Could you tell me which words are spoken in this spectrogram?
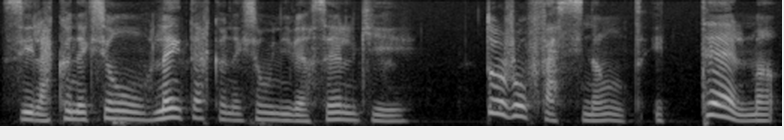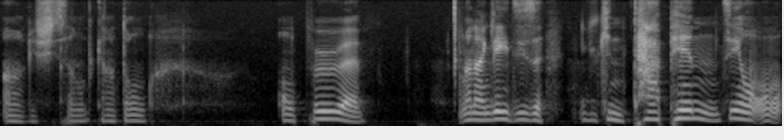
c'est la connexion, l'interconnexion universelle qui est toujours fascinante et tellement enrichissante quand on, on peut... euh, en anglais, ils disent you can tap in. Tu sais, on,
